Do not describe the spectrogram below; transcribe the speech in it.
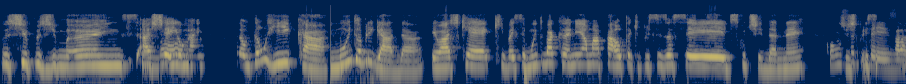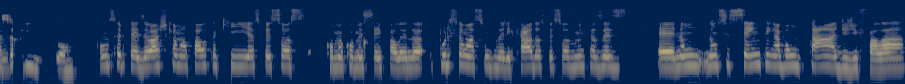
Os tipos de mães. Que Achei bom. uma introdução tão rica. Muito obrigada. Eu acho que é que vai ser muito bacana e é uma pauta que precisa ser discutida, né? Com A gente certeza. precisa falar sobre isso. Com certeza. Eu acho que é uma pauta que as pessoas como eu comecei falando, por ser um assunto delicado, as pessoas muitas vezes é, não, não se sentem à vontade de falar,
